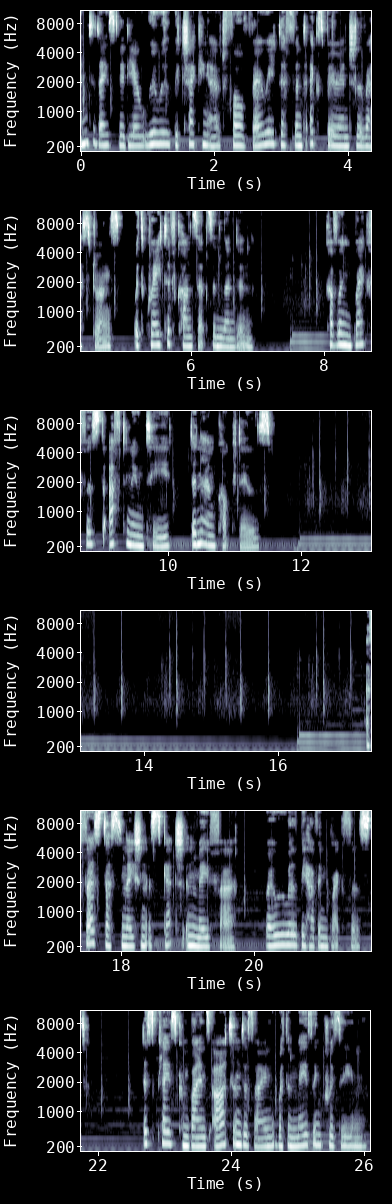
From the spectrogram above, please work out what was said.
In today's video, we will be checking out four very different experiential restaurants with creative concepts in London, covering breakfast, afternoon tea, dinner and cocktails. Our first destination is Sketch in Mayfair, where we will be having breakfast. This place combines art and design with amazing cuisine.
